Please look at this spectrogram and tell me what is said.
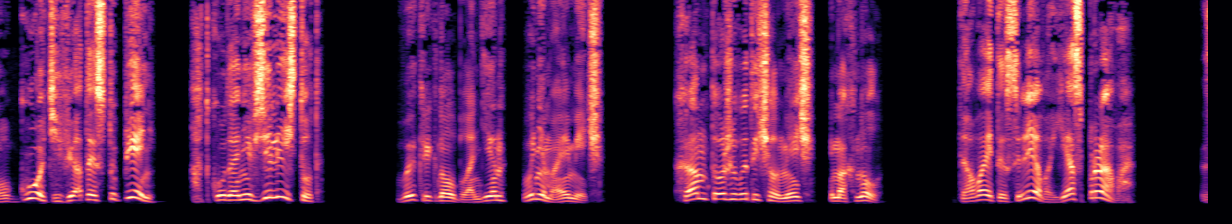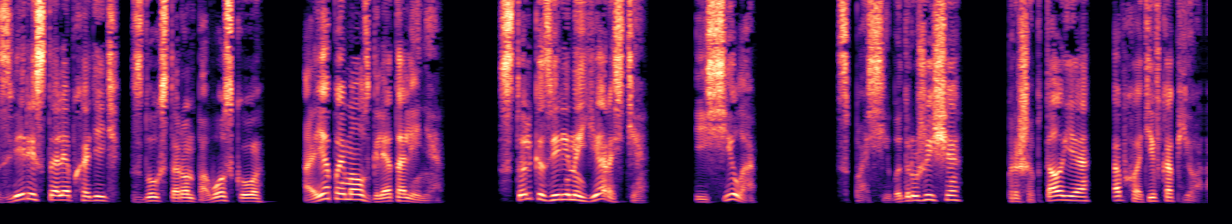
«Ого, девятая ступень! Откуда они взялись тут?» — выкрикнул блондин, вынимая меч. Хам тоже вытащил меч и махнул. «Давай ты слева, я справа!» Звери стали обходить с двух сторон повозку, а я поймал взгляд оленя. Столько звериной ярости и сила. «Спасибо, дружище», — прошептал я, обхватив копье.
